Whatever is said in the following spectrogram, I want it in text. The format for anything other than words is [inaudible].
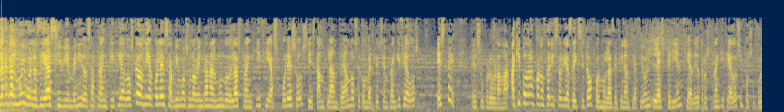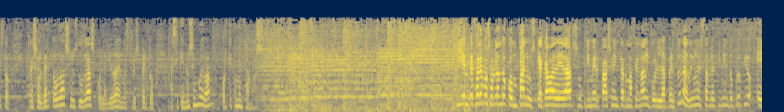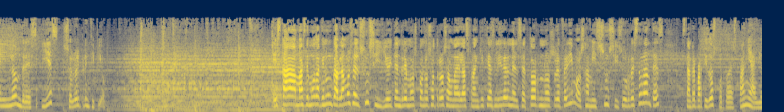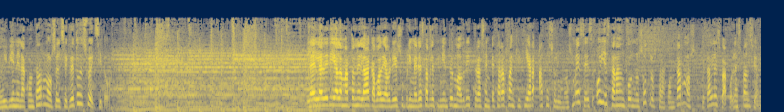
Hola, ¿qué tal? Muy buenos días y bienvenidos a Franquiciados. Cada miércoles abrimos una ventana al mundo de las franquicias. Por eso, si están planteándose convertirse en franquiciados, este es su programa. Aquí podrán conocer historias de éxito, fórmulas de financiación, la experiencia de otros franquiciados y, por supuesto, resolver todas sus dudas con la ayuda de nuestro experto. Así que no se muevan porque comenzamos. Y empezaremos hablando con Panus, que acaba de dar su primer paso internacional con la apertura de un establecimiento propio en Londres. Y es solo el principio. Está más de moda que nunca. Hablamos del sushi y hoy tendremos con nosotros a una de las franquicias líder en el sector. Nos referimos a Mis Sushi. Sus restaurantes están repartidos por toda España y hoy vienen a contarnos el secreto de su éxito. La heladería La Martonela acaba de abrir su primer establecimiento en Madrid tras empezar a franquiciar hace solo unos meses. Hoy estarán con nosotros para contarnos qué tal les va con la expansión.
